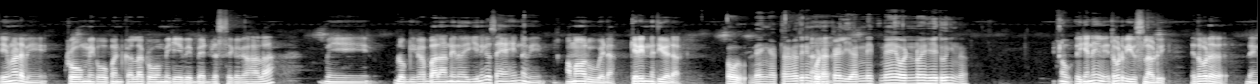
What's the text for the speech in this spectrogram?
ඒවුණට මේ ක්‍රෝම් එක ඕපන් කරලා ක්‍රෝම් එක වෙබ් බෙඩ්රස් එක ගහලා මේ බ්ලොග් එක බලන්න නොය කියන එක සෑහෙන්න මේ අමාරු වැඩක්. කෙරෙන් නැති වැඩක්. ඔවු. දැන් ඇත්තන තින ගොඩක් අයි ලියන්නෙත් නෑ ඔන්න හේතු හින්ද. ඔව. එකන එතකොට වියස් ලාඩුයි. එතකොට දැන්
